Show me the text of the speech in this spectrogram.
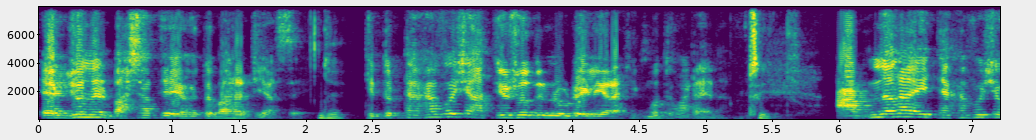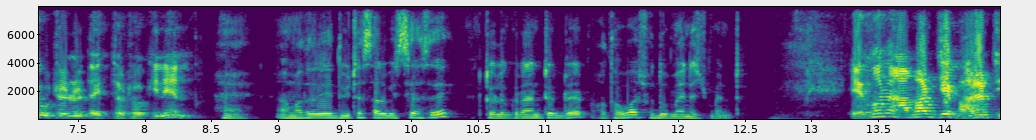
একজনের বাসাতে হয়তো ভাড়াটি আছে কিন্তু টাকা পয়সা আত্মীয় স্বজনের উঠাইলে এরা ঠিক মতো পাঠায় না। আপনারা এই টাকা পয়সা উঠানোর দায়িত্বটাও কি নেন? হ্যাঁ আমাদের এই দুইটা সার্ভিস আছে একটা হলো গ্রান্টেড রেট অথবা শুধু ম্যানেজমেন্ট। এখন আমার যে ভাড়াটি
